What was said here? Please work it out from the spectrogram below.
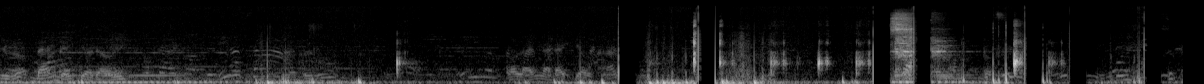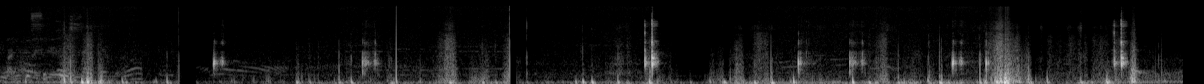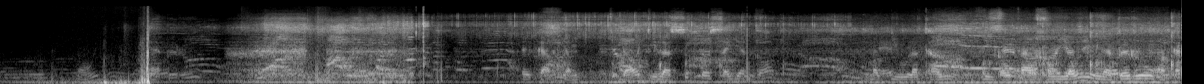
Như rất đáng để chờ đợi có lẽ ngài đã chờ khá sức mạnh của Super Saiyan nổi Peru Hãy cảm nhận đó chỉ là Super Saiyan God Mặc dù là thần, Nhưng cậu ta không giống như ngài Peru hoặc các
